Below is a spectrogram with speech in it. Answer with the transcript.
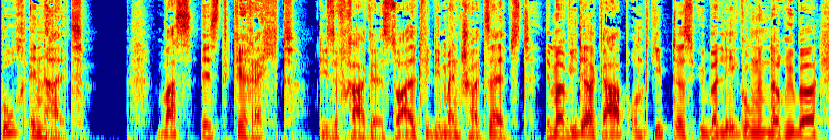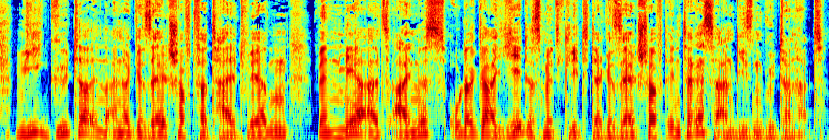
Buchinhalt Was ist gerecht? Diese Frage ist so alt wie die Menschheit selbst. Immer wieder gab und gibt es Überlegungen darüber, wie Güter in einer Gesellschaft verteilt werden, wenn mehr als eines oder gar jedes Mitglied der Gesellschaft Interesse an diesen Gütern hat.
